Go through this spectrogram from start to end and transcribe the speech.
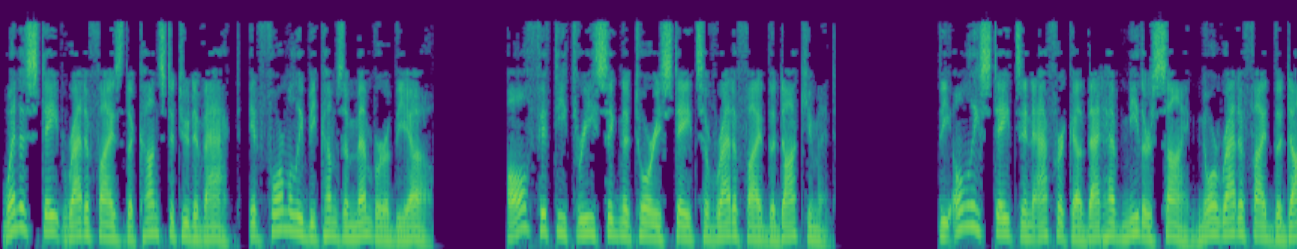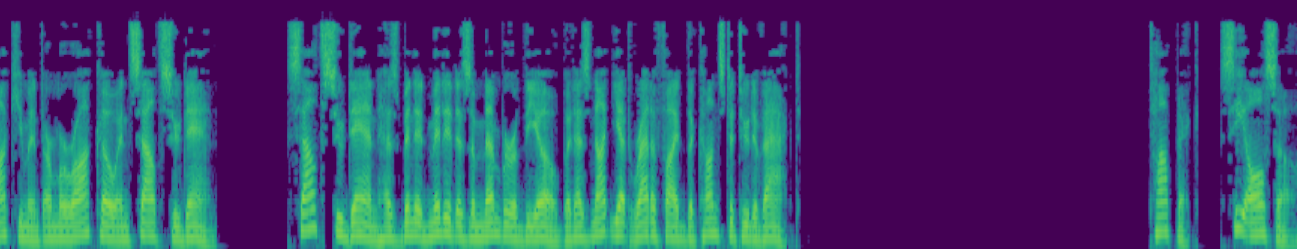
When a state ratifies the Constitutive Act, it formally becomes a member of the O. All 53 signatory states have ratified the document. The only states in Africa that have neither signed nor ratified the document are Morocco and South Sudan. South Sudan has been admitted as a member of the O but has not yet ratified the Constitutive Act. See also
